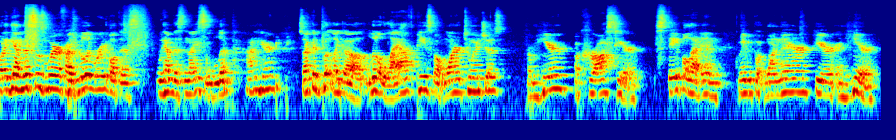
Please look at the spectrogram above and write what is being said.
But again, this is where if I was really worried about this, we have this nice lip on here. So I could put like a little lath piece about one or two inches from here across here, staple that in, maybe put one there, here, and here.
